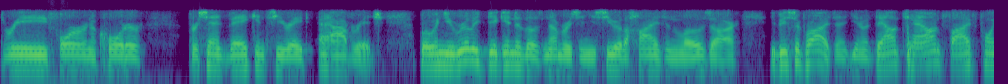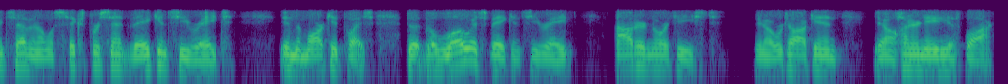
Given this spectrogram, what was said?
three, four and a quarter percent vacancy rate average. But when you really dig into those numbers and you see where the highs and lows are, you'd be surprised. You know, downtown 5.7, almost 6% vacancy rate in the marketplace. The the lowest vacancy rate outer northeast. You know, we're talking, you know, 180th block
